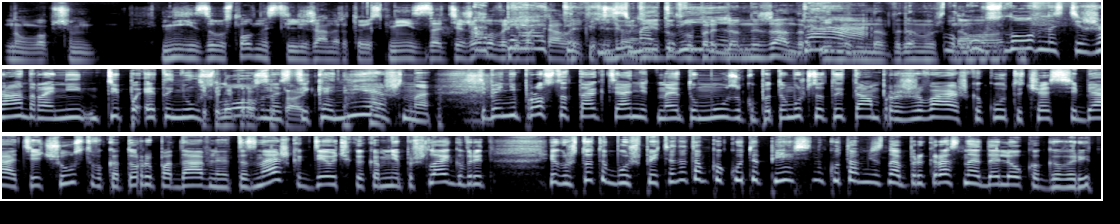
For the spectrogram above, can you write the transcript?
ну, в общем, не из-за условности ли жанра, то есть не из-за тяжелого ли вокала? Люди идут в смотри, определенный жанр да. именно, потому что... Но- Условности жанра, они, типа, это не Типа не условности, конечно. Тебя не просто так тянет на эту музыку, потому что ты там проживаешь какую-то часть себя, те чувства, которые подавлены. Ты знаешь, как девочка ко мне пришла и говорит, я говорю, что ты будешь петь? Она там какую-то песенку, там, не знаю, прекрасное далеко говорит.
